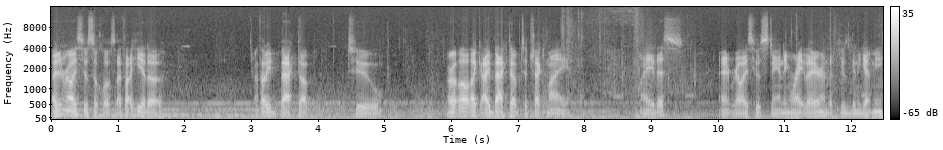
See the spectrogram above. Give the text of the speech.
I didn't realize he was so close. I thought he had a... I thought he'd backed up to... Or, like, I backed up to check my... My this. I didn't realize he was standing right there and that he was going to get me.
